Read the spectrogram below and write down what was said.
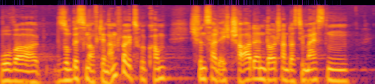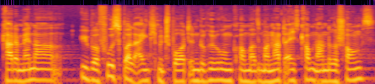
Wo wir so ein bisschen auf den Anfang zurückkommen, ich finde es halt echt schade in Deutschland, dass die meisten gerade Männer über Fußball eigentlich mit Sport in Berührung kommen. Also man hat eigentlich kaum eine andere Chance.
